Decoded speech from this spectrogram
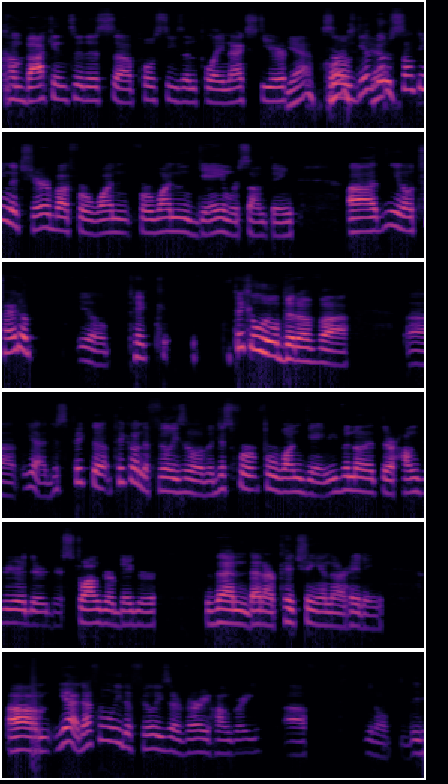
come back into this uh, postseason play next year. Yeah, so give yeah. them something to cheer about for one for one game or something. Uh, you know, try to you know pick pick a little bit of uh uh yeah just pick the pick on the phillies a little bit just for for one game even though that they're hungrier they're they're stronger bigger than than our pitching and our hitting um yeah definitely the phillies are very hungry uh you know they,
